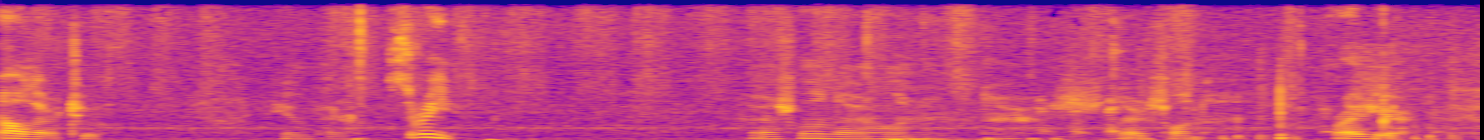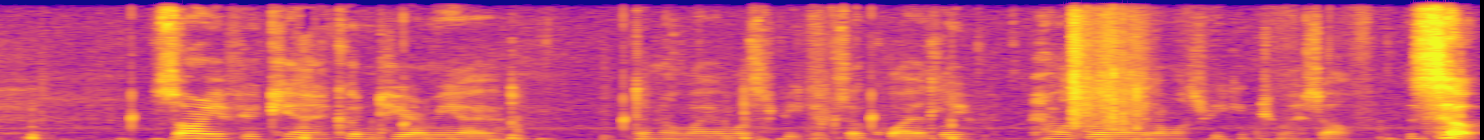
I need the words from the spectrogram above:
Oh, there are two. Even better. Three. There's one, there's one, there's, there's one. Right here. Sorry if you can't, couldn't hear me. I don't know why I was speaking so quietly. I was literally almost speaking to myself. So,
